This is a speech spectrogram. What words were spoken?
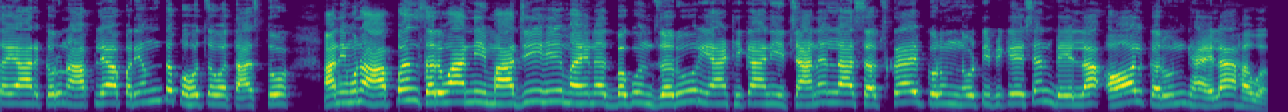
तयार करून आपल्यापर्यंत पोहोचवत असतो. आणि म्हणून आपण सर्वांनी माझी ही मेहनत बघून जरूर या ठिकाणी चॅनलला सबस्क्राईब करून नोटिफिकेशन बेलला ऑल करून घ्यायला हवं.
